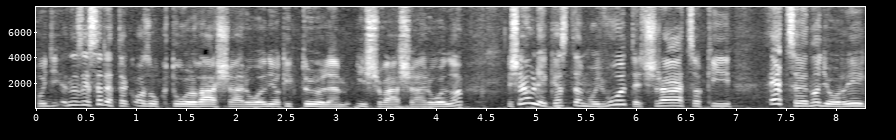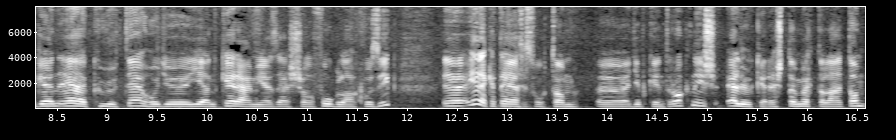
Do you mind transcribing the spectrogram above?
hogy én azért szeretek azoktól vásárolni, akik tőlem is vásárolnak. És emlékeztem, hogy volt egy srác, aki egyszer nagyon régen elküldte, hogy ő ilyen kerámiázással foglalkozik. Éneket el szoktam egyébként rakni, és előkerestem, megtaláltam,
